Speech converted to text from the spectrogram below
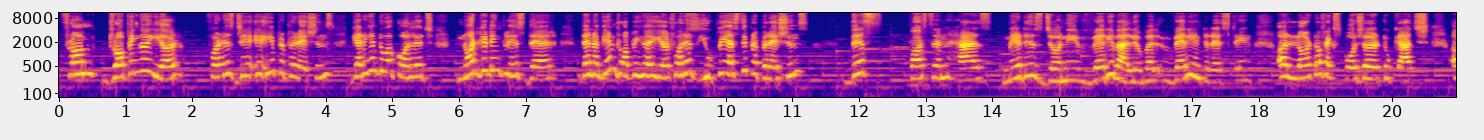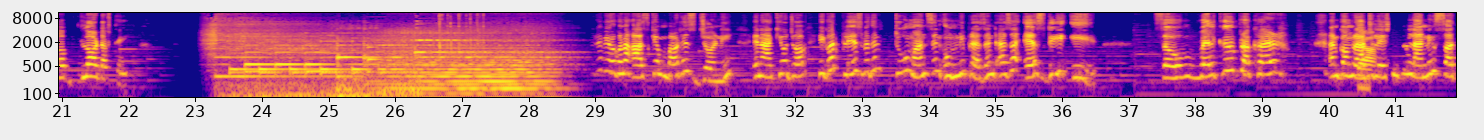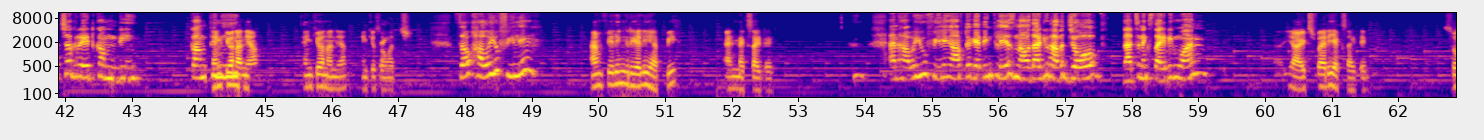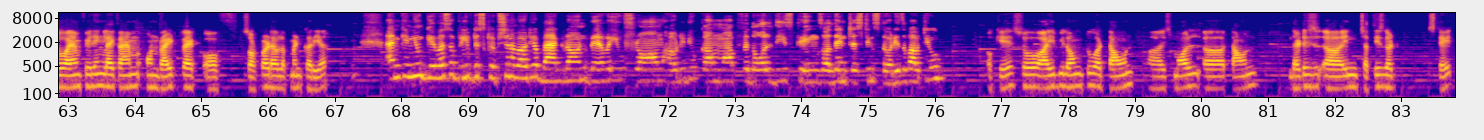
From dropping a year for his JEE preparations, getting into a college, not getting placed there, then again dropping a year for his UPSC preparations, this person has made his journey very valuable, very interesting, a lot of exposure to catch a lot of things. Today we are going to ask him about his journey in Accio job. He got placed within two months in OmnePresent as a SDE. So welcome Prakhar and congratulations yeah. on landing such a great company. Company. Thank you, Ananya. Thank you, Ananya. Thank you so much. So, how are you feeling? I'm feeling really happy and excited. And how are you feeling after getting placed now that you have a job? That's an exciting one. Yeah, it's very exciting. So I am feeling like I am on right track of software development career and can you give us a brief description about your background? Where were you from? How did you come up with all these things, all the interesting stories about you? Okay, so I belong to a town, a small uh, town that is uh, in Chhattisgarh state.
